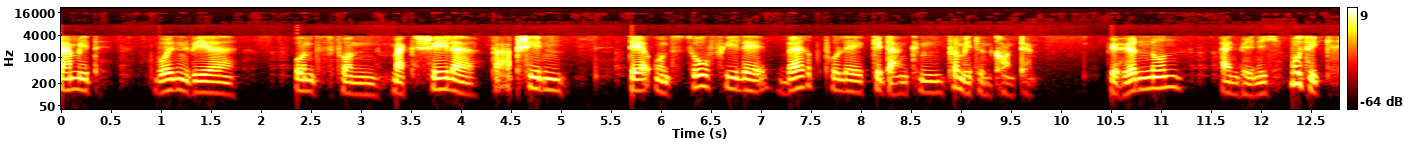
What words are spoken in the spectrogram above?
Damit wollen wir uns von Max Scheler verabschieden, der uns so viele wertvolle Gedanken vermitteln konnte. Wir hören nun ein wenig Musik.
